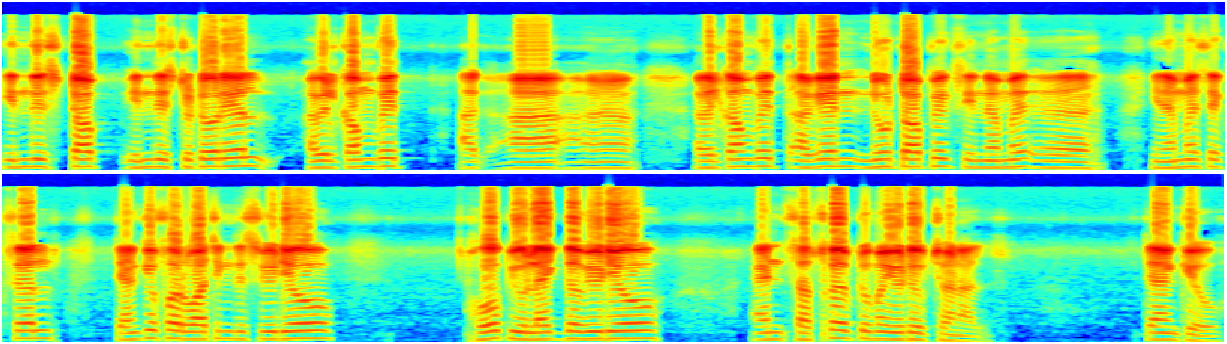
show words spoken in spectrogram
in this top in this tutorial. I will come with uh, uh, I will come with again new topics in MS, uh, in MS Excel. Thank you for watching this video. Hope you like the video and subscribe to my youtube channel. Thank you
